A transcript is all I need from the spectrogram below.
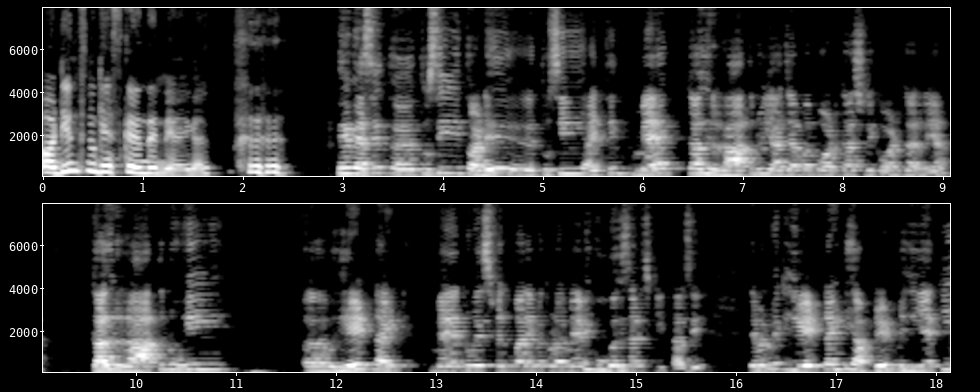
ਆਡੀਅנס ਨੂੰ ਗੈਸ ਕਰਨ ਦਿੰਦੇ ਆ ਇਹ ਗੱਲ ਤੇ ਵੈਸੇ ਤ- ਤੁਸੀਂ ਤੁਹਾਡੇ ਤੁਸੀਂ ਆਈ ਥਿੰਕ ਮੈਂ ਕੱਲ ਰਾਤ ਨੂੰ ਹੀ ਅੱਜ ਆਪਾਂ ਪੋਡਕਾਸਟ ਰਿਕਾਰਡ ਕਰ ਰਹੇ ਹਾਂ ਕੱਲ ਰਾਤ ਨੂੰ ਹੀ ਲੇਟ ਨਾਈਟ ਮੈਨੂੰ ਇਸ ਫਿਲਮ ਬਾਰੇ ਮੈਂ ਥੋੜਾ ਮੈਂ ਵੀ ਗੂਗਲ ਸਰਚ ਕੀਤਾ ਸੀ ਤੇ ਮੈਨੂੰ ਇੱਕ ਲੇਟ ਨਾਈਟ ਹੀ ਅਪਡੇਟ ਮਿਲੀ ਹੈ ਕਿ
